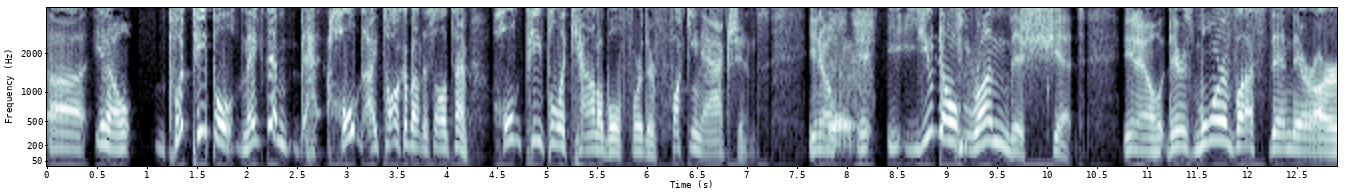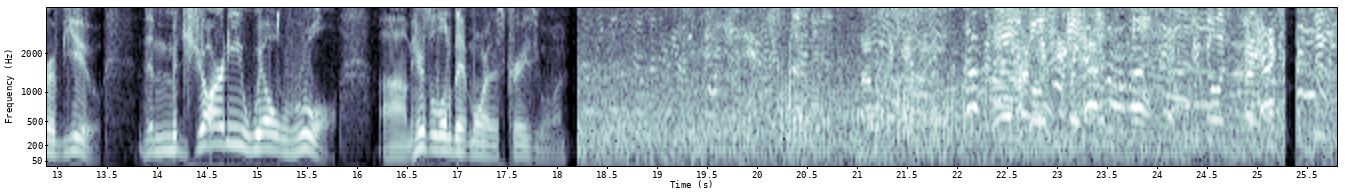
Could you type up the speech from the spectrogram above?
uh, you know, put people, make them hold. I talk about this all the time. Hold people accountable for their fucking actions. You know, Yes. it, you don't run this shit. You know, there's more of us than there are of you. The majority will rule. Um, here's a little bit more of this crazy woman. You're going to jail. That's assault. You're going to jail. As soon as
